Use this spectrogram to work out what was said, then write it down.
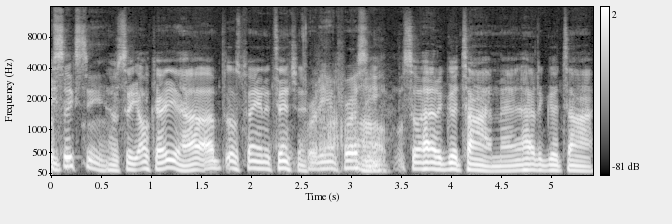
It's 18 16. Oh, See, okay, yeah, I, I was paying attention. Pretty impressive. Uh, so I had a good time, man. I had a good time.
